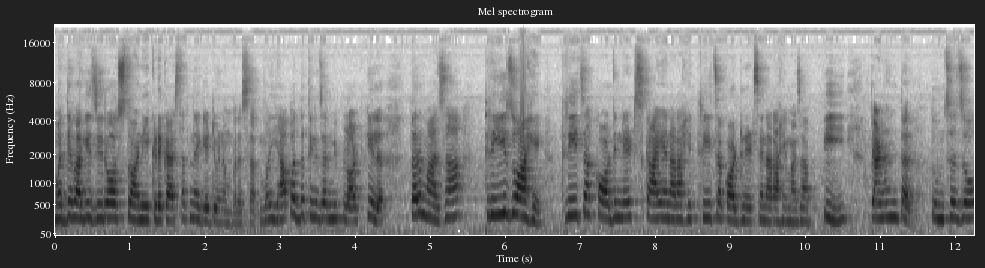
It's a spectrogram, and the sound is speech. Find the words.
मध्यभागी झिरो असतो आणि इकडे काय असतात नेगेटिव्ह नंबर असतात. मग ह्या पद्धतीने जर मी प्लॉट केलं तर माझा थ्री जो आहे थ्रीचा कॉर्डिनेट्स काय येणार आहे? थ्रीचा कॉर्डिनेट्स येणार आहे माझा पी त्यानंतर तुमचं जो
